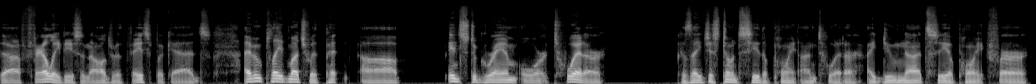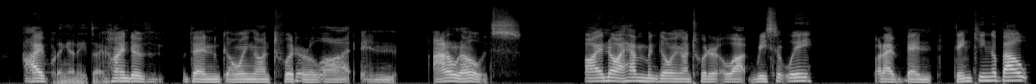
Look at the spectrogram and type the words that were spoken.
uh, fairly decent knowledge with Facebook Ads. I haven't played much with uh, Instagram or Twitter because I just don't see the point on Twitter. I do not see a point for I've putting anything. kind of been going on Twitter a lot, and I don't know. It's I know I haven't been going on Twitter a lot recently, but I've been thinking about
